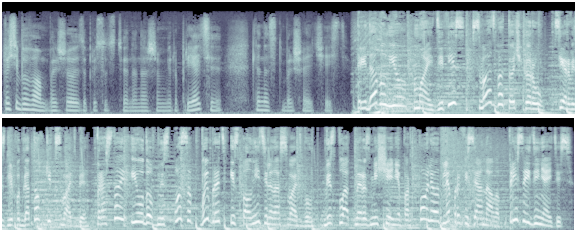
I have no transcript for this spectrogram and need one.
Спасибо вам большое за присутствие на нашем мероприятии. Для нас это большая честь. www.mydefis.свадьба.ру Сервис для подготовки к свадьбе. Простой и удобный способ выбрать исполнителя на свадьбу. Бесплатное размещение портфолио для профессионалов. Присоединяйтесь.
